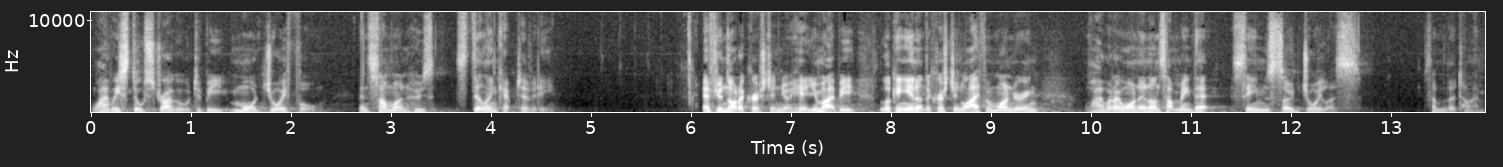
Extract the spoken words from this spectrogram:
why we still struggle to be more joyful than someone who's still in captivity. If you're not a Christian, you're here, you might be looking in at the Christian life and wondering, why would I want in on something that seems so joyless some of the time?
